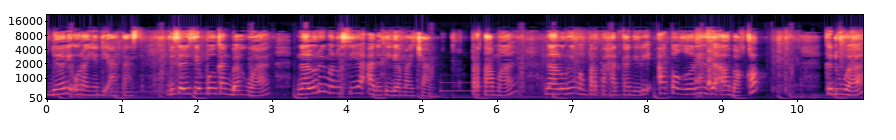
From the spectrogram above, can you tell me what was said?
Dari uraian di atas, bisa disimpulkan bahwa naluri manusia ada tiga macam. Pertama, naluri mempertahankan diri atau geriza al-baqa. Kedua,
